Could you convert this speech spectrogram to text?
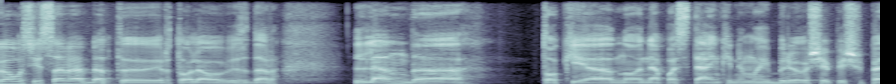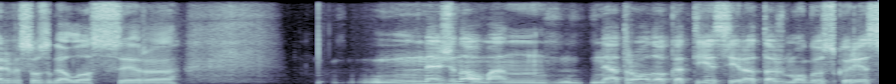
gaus į save, bet ir toliau vis dar lenda tokie, nu, nepastenkinimai, briu, šiaip iš per visus galus ir nežinau, man netrodo, kad jis yra tas žmogus, kuris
